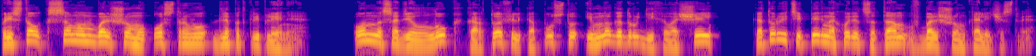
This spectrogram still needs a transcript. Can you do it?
пристал к самому большому острову для подкрепления. Он насадил лук, картофель, капусту и много других овощей, которые теперь находятся там в большом количестве.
